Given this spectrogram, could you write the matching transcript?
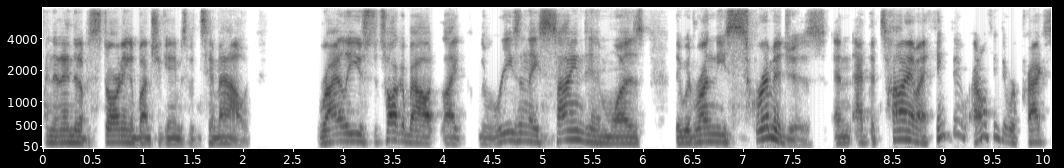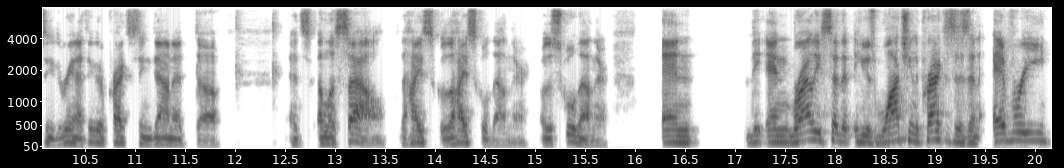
and then ended up starting a bunch of games with Tim out. Riley used to talk about like the reason they signed him was they would run these scrimmages, and at the time, I think they I don't think they were practicing at the arena. I think they were practicing down at uh, at LaSalle, the high school, the high school down there, or the school down there, and the and Riley said that he was watching the practices, and every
